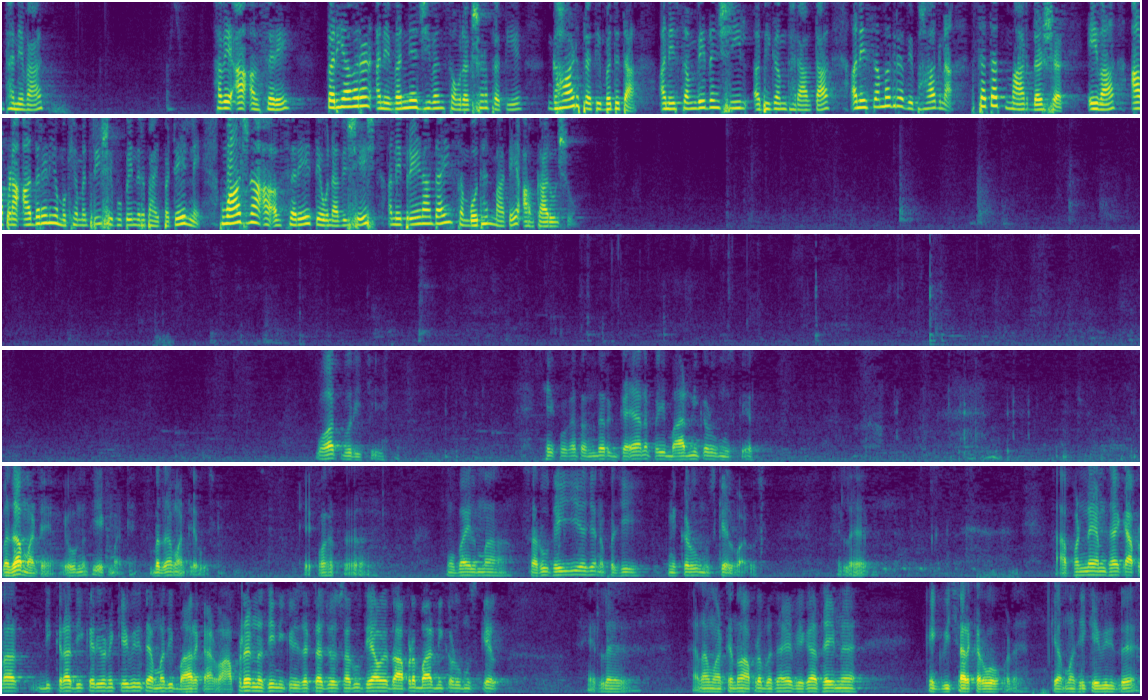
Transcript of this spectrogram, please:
ધન્યવાદ. હવે આ અવસરે પર્યાવરણ અને વન્યજીવન સંરક્ષણ પ્રત્યે ગાઢ પ્રતિબદ્ધતા અને સંવેદનશીલ અભિગમ ધરાવતા અને સમગ્ર વિભાગના સતત માર્ગદર્શક એવા આપણા આદરણીય મુખ્યમંત્રી શ્રી ભૂપેન્દ્રભાઈ પટેલને હું આજના આ અવસરે તેઓના વિશેષ અને પ્રેરણાદાયી સંબોધન માટે આવકારું છું. बहुत बुरी चीज એક વખત અંદર ગયા ને પછી બહાર નીકળવું મુશ્કેલ બધા માટે એવું નથી એક માટે બધા માટે એવું છે એક વખત અ, મોબાઈલમાં શરૂ થઈ ગઈ છે ને પછી નીકળવું મુશ્કેલ વાળું છે એટલે આપણને એમ થાય કે આપણા દીકરા દીકરીઓને કેવી રીતે આમાંથી બહાર કાઢવા? આપણે નથી નીકળી શકતા. જો શરૂ થયા હોય તો આપણે બહાર નીકળવું મુશ્કેલ. એટલે આના માટેનો આપણે બધાએ ભેગા થઈને કંઈક વિચાર કરવો પડે કે આમાંથી કેવી રીતે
